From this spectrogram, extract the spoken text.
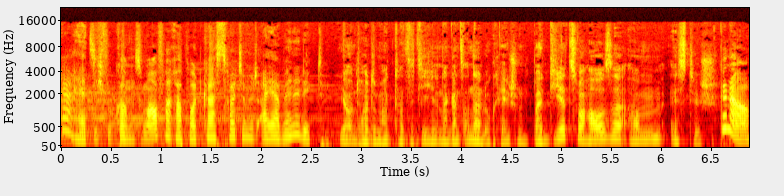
Ja, herzlich willkommen zum Aufwacher-Podcast heute mit Eier Benedikt. Ja, und heute mal tatsächlich in einer ganz anderen Location. Bei dir zu Hause am Esstisch. Genau,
